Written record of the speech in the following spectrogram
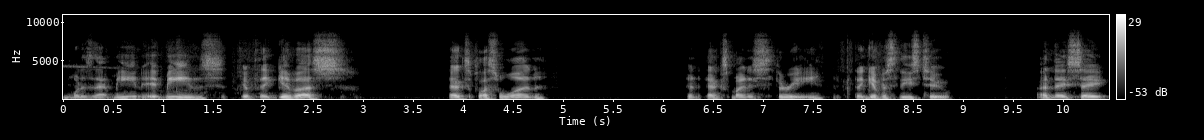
what does that mean? It means if they give us x plus 1 and x minus 3, if they give us these two, and they say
